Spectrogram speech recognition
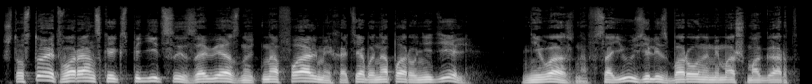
что стоит варанской экспедиции завязнуть на Фальме хотя бы на пару недель, неважно, в союзе ли с баронами Машмагард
